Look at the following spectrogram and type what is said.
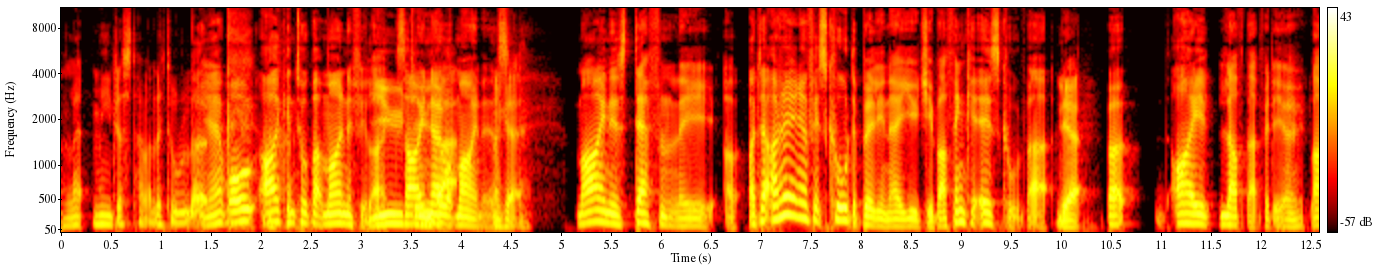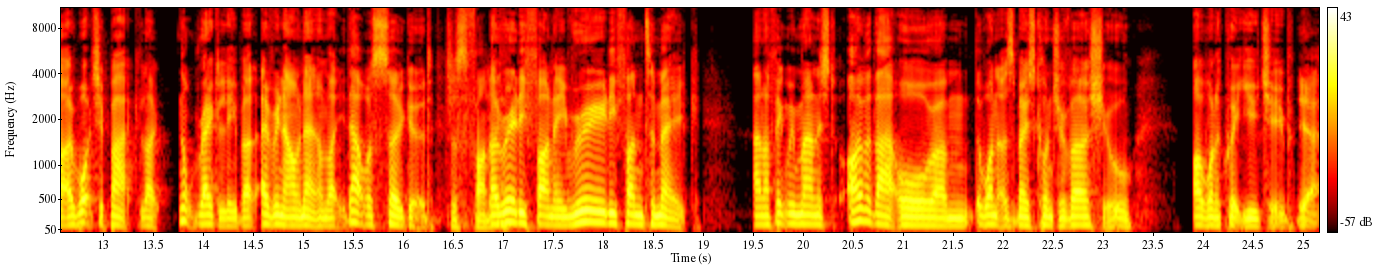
let me just have a little look. Yeah, well, I can talk about mine if you like. You so I know that. what mine is. Okay. Mine is definitely. I don't, I don't know if it's called the billionaire YouTube. I think it is called that. Yeah. But I love that video. Like I watch it back, like not regularly, but every now and then. I'm like, that was so good. Just fun. Like really funny, really fun to make. And I think we managed either that or um, the one that was most controversial. I want to quit YouTube yeah.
